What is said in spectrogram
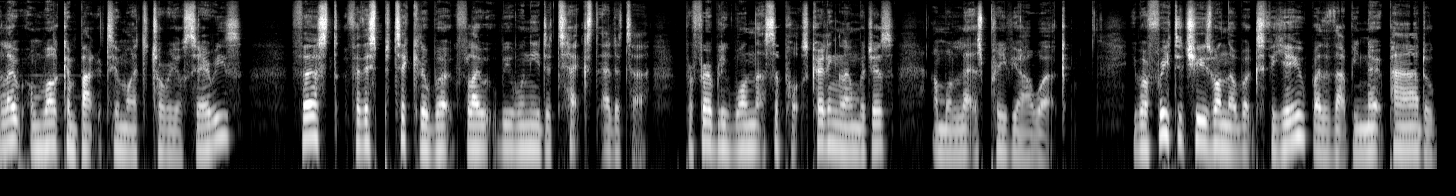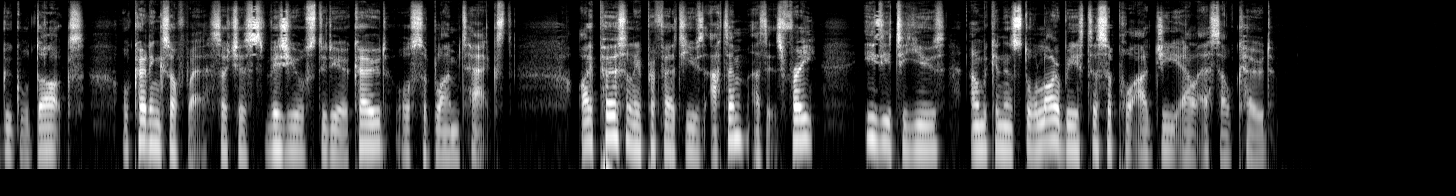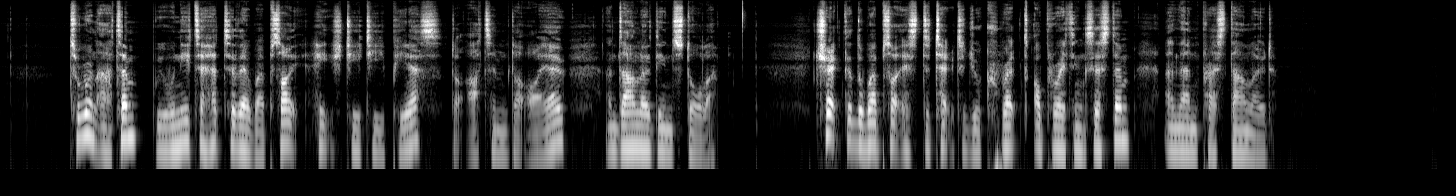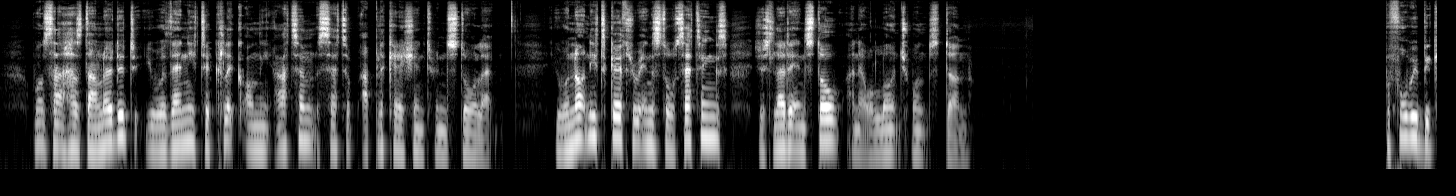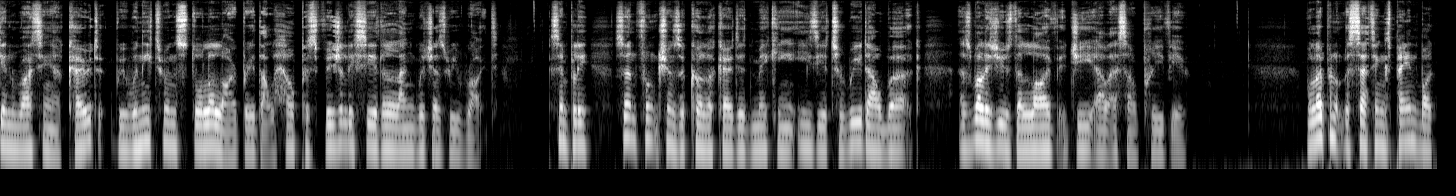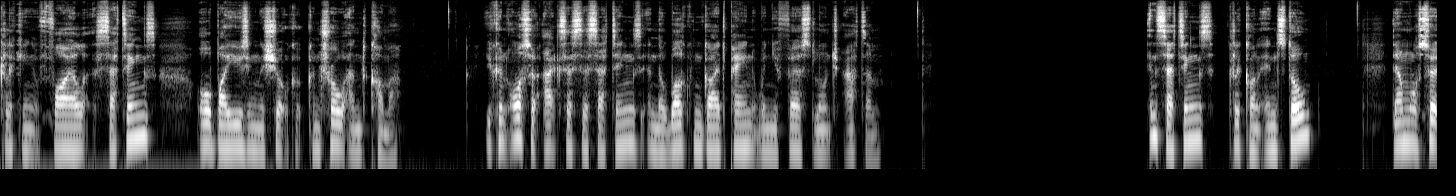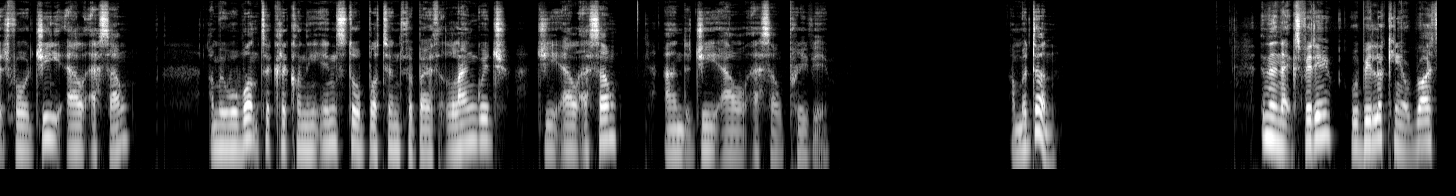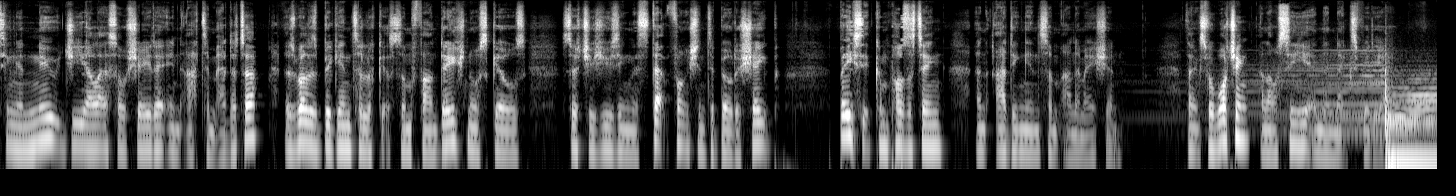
Hello and welcome back to my tutorial series. First, for this particular workflow, we will need a text editor, preferably one that supports coding languages and will let us preview our work. You are free to choose one that works for you, whether that be Notepad or Google Docs, or coding software such as Visual Studio Code or Sublime Text. I personally prefer to use Atom as it's free, easy to use, and we can install libraries to support our GLSL code. To run Atom, we will need to head to their website https.atom.io and download the installer. Check that the website has detected your correct operating system and then press download. Once that has downloaded, you will then need to click on the Atom Setup application to install it. You will not need to go through install settings, just let it install and it will launch once done. Before we begin writing our code, we will need to install a library that will help us visually see the language as we write. Simply, certain functions are color coded, making it easier to read our work, as well as use the live GLSL preview. We'll open up the settings pane by clicking File Settings or by using the shortcut Control and comma. You can also access the settings in the Welcome Guide pane when you first launch Atom. In Settings, click on Install, then we'll search for GLSL and we will want to click on the Install button for both Language GLSL and GLSL preview. And we're done. In the next video, we'll be looking at writing a new GLSL shader in Atom Editor, as well as begin to look at some foundational skills such as using the step function to build a shape, basic compositing, and adding in some animation. Thanks for watching, and I'll see you in the next video.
